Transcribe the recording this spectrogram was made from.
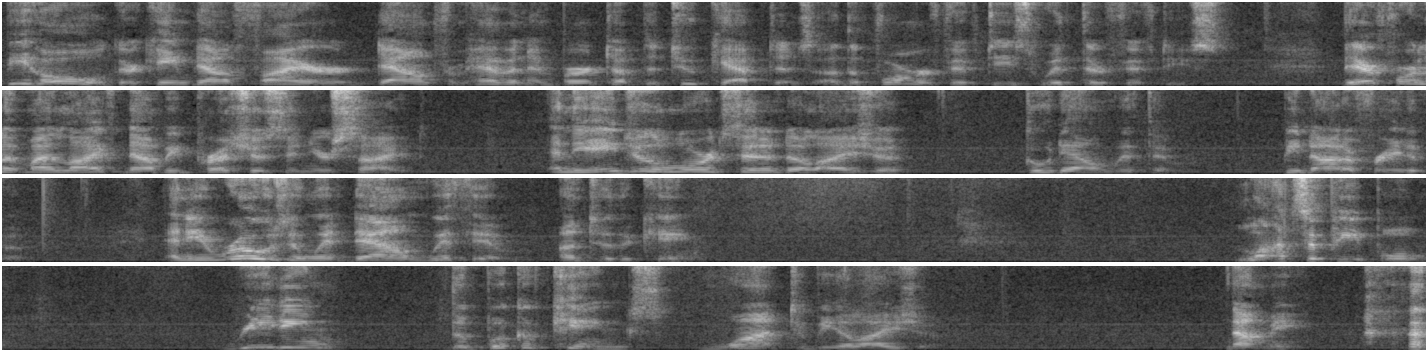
Behold, there came down fire down from heaven and burnt up the two captains of the former fifties with their fifties. Therefore let my life now be precious in your sight. And the angel of the Lord said unto Elijah, Go down with him, be not afraid of him. And he arose and went down with him unto the king. Lots of people reading the book of Kings want to be Elijah. Not me.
